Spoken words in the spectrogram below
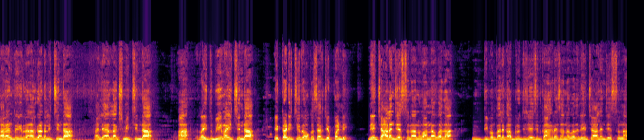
కరెంటు ఇరవై నాలుగు గంటలు ఇచ్చిందా? కళ్యాణ లక్ష్మి ఇచ్చిందా? రైతు బీమా ఇచ్చిందా? ఎక్కడ ఇచ్చిర్రో ఒకసారి చెప్పండి. నేను ఛాలెంజ్ చేస్తున్నా నువ్వు అన్నావు కదా దీపంపల్లికి అభివృద్ధి చేసింది కాంగ్రెస్ అన్నావు కదా నేను ఛాలెంజ్ చేస్తున్నా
